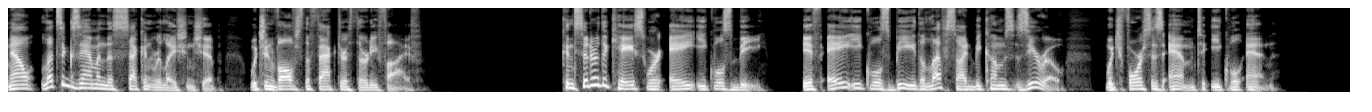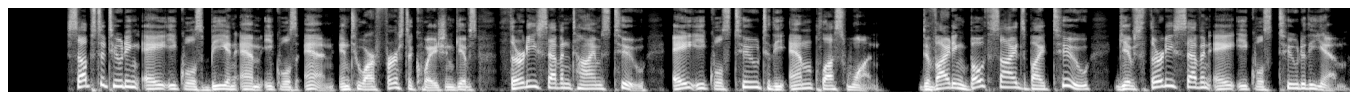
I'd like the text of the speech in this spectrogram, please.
Now, let's examine the second relationship, which involves the factor 35. Consider the case where a equals b. If a equals b, the left side becomes 0, which forces m to equal n. Substituting a equals b and m equals n into our first equation gives 37 times 2, a equals 2 to the m plus 1. Dividing both sides by 2 gives 37a equals 2 to the m.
